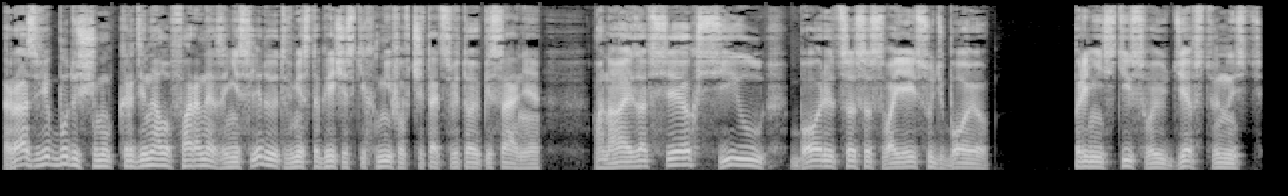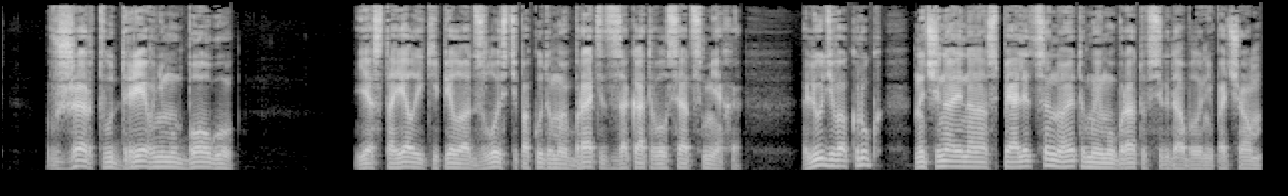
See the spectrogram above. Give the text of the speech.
Разве будущему кардиналу Фаранезе не следует вместо греческих мифов читать Святое Писание? Она изо всех сил борется со своей судьбою. Принести свою девственность в жертву древнему богу. Я стоял и кипел от злости, покуда мой братец закатывался от смеха. Люди вокруг начинали на нас пялиться, но это моему брату всегда было нипочем.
